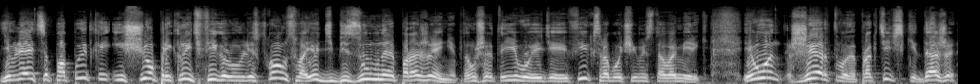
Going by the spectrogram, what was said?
является попыткой еще прикрыть фиговым листком свое безумное поражение, потому что это его идея фиг с рабочие места в Америке. И он, жертвуя практически даже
